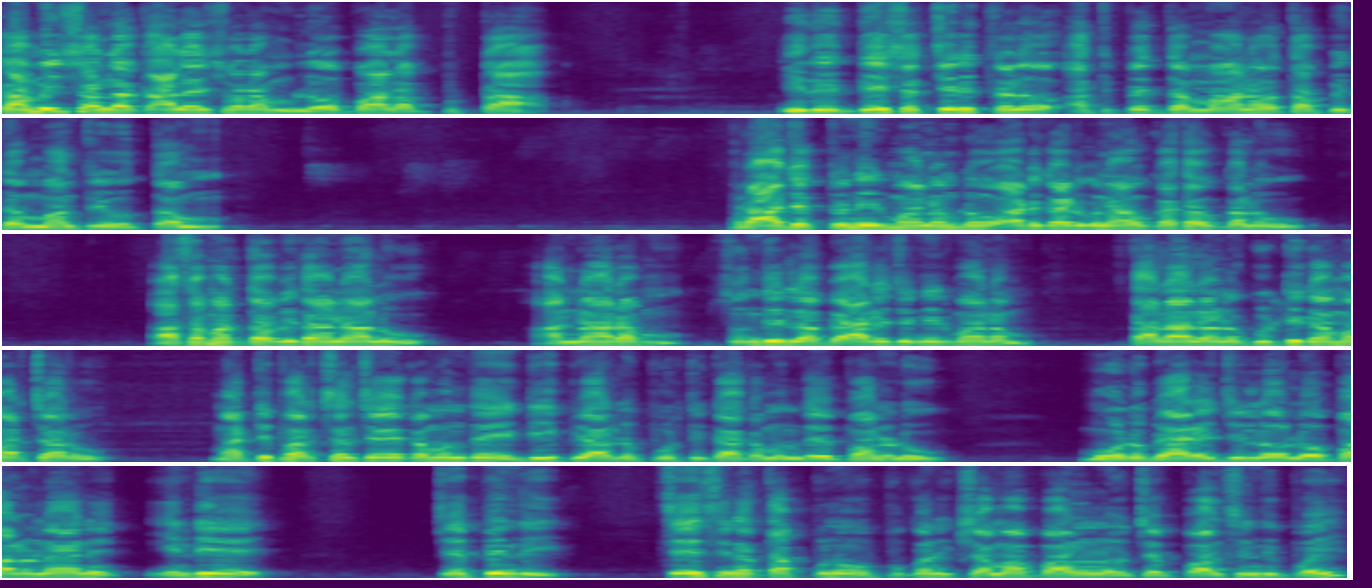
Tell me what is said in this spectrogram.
కమిషన్ల కాళేశ్వరం లోపాల పుట్ట. ఇది దేశ చరిత్రలో అతిపెద్ద మానవ తప్పిదం మంత్రి ఉత్తమ్. ప్రాజెక్టు నిర్మాణంలో అడుగడుగున అవకతవకలు. అసమర్థ విధానాలు. అన్నారం సుందిల్ల బ్యారేజీ నిర్మాణం. స్థలాలను గుడ్డిగా మార్చారు. మట్టి పరీక్షలు చేయకముందే డిపిఆర్లు పూర్తి కాకముందే పనులు. మూడు బ్యారేజీల్లో లోపాలున్నాయని ఎన్డీఏ చెప్పింది. చేసిన తప్పును ఒప్పుకొని క్షమాపణలు చెప్పాల్సింది పోయి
